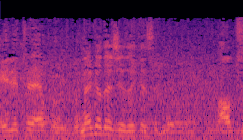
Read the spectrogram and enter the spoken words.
Ehliyete el koyuldu. Ne kadar ceza kesildi? 600.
